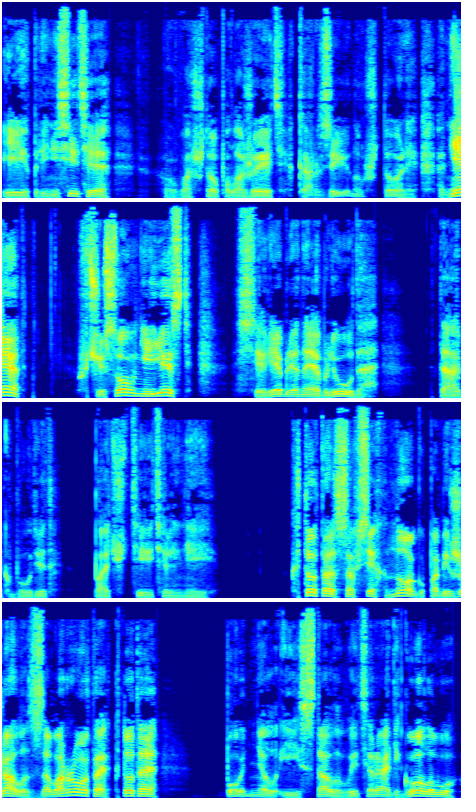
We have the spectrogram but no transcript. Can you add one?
и принесите во что положить, корзину, что ли. Нет, в часовне есть серебряное блюдо. Так будет почтительней. Кто-то со всех ног побежал за ворота, кто-то поднял и стал вытирать голову.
